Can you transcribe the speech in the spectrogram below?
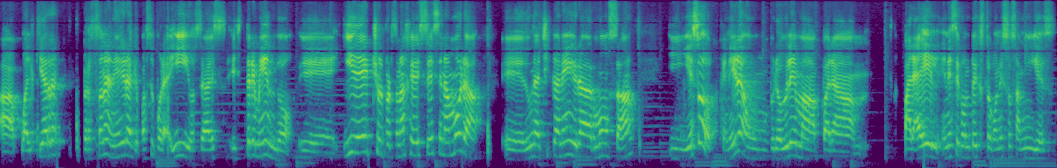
a cualquier persona negra que pase por ahí, o sea, es, tremendo. Eh, y de hecho el personaje de C se enamora eh, de una chica negra hermosa y eso genera un problema para, para él en ese contexto con esos amigues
